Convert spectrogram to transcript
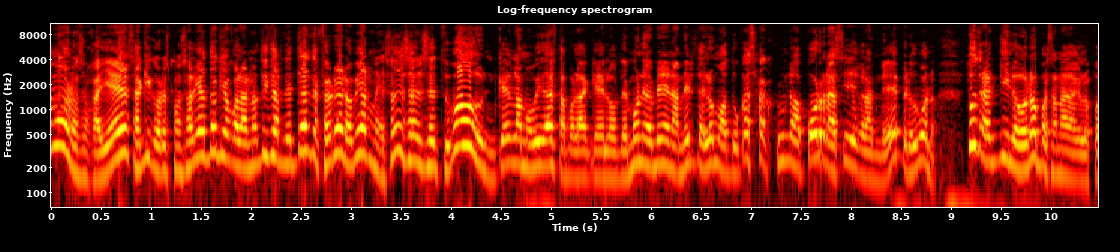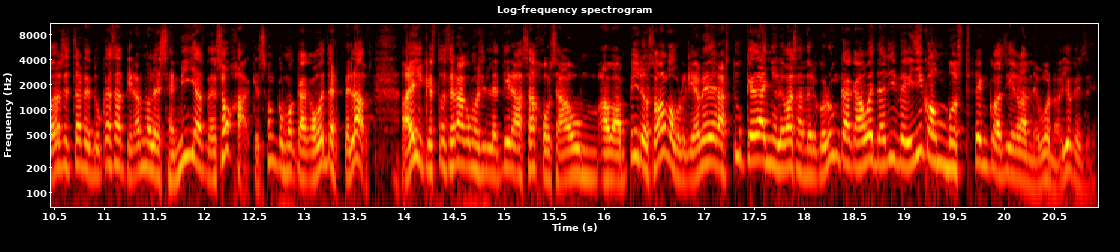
monos ojayers, aquí corresponsalía Tokio con las noticias del 3 de febrero, viernes. Hoy es el Setsubun, que es la movida esta por la que los demonios vienen a mirarte el lomo a tu casa con una porra así de grande, ¿eh? Pero bueno, tú tranquilo, no pasa nada, que los podrás echar de tu casa tirándole semillas de soja, que son como cacahuetes pelados. Ahí, que esto será como si le tiras ajos a, un, a vampiros o algo, porque ya me dirás tú qué daño le vas a hacer con un cacahuete así pequeñico a un mostrenco así grande. Bueno, yo qué sé.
